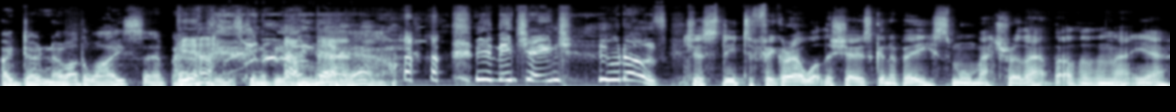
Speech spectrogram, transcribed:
I don't know otherwise. Uh, apparently, Yeah. it's going to be on. Yeah. yeah. It may change. Who knows? Just need to figure out what the show's going to be. Small matter of that, but other than that, yeah.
